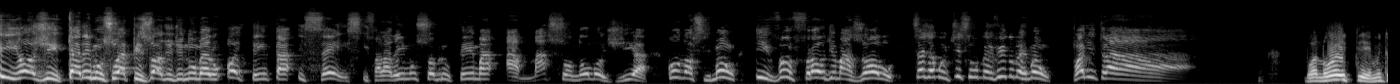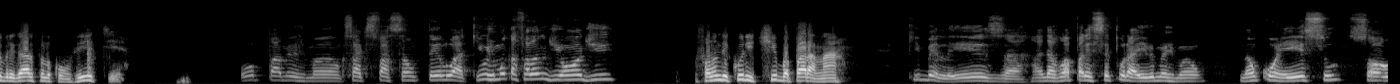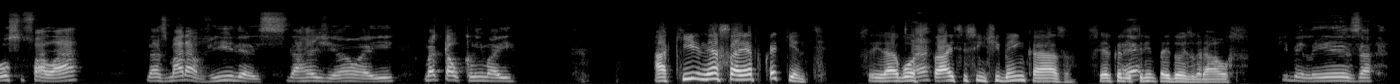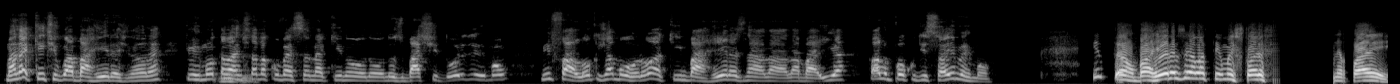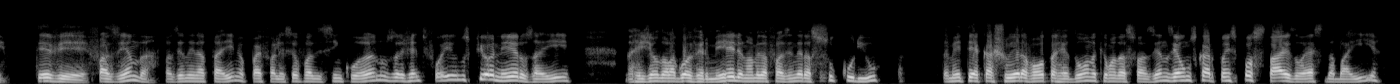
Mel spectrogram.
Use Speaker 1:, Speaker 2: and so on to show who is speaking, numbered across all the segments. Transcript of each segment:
Speaker 1: E hoje teremos o episódio de número 86 e falaremos sobre o tema a maçonologia com o nosso irmão Ivan Fraude Mazolo. Seja muitíssimo bem-vindo, meu irmão. Pode entrar.
Speaker 2: Boa noite, muito obrigado pelo convite.
Speaker 1: Opa, meu irmão, que satisfação tê-lo aqui. O irmão tá falando de onde?
Speaker 2: Tô falando de Curitiba, Paraná.
Speaker 1: Que beleza. Ainda vou aparecer por aí, meu irmão. Não conheço, só ouço falar das maravilhas da região aí. Como é que tá o clima aí?
Speaker 2: Aqui nessa época é quente. Você irá gostar é? e se sentir bem em casa. Cerca de é? 32 graus.
Speaker 1: Que beleza. Mas não é quente igual a Barreiras, não, né? Que o irmão tava, uhum. a gente estava conversando aqui no, no, nos bastidores, e o irmão me falou que já morou aqui em Barreiras, na, na, na Bahia. Fala um pouco disso aí, meu irmão.
Speaker 2: Então, Barreiras, ela tem uma história. Meu pai teve fazenda, fazenda ainda está aí, meu pai faleceu faz cinco anos, a gente foi um dos pioneiros aí na região da Lagoa Vermelha, o nome da fazenda era Sucuriú, também tem a Cachoeira Volta Redonda, que é uma das fazendas, e é um dos cartões postais do oeste da Bahia,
